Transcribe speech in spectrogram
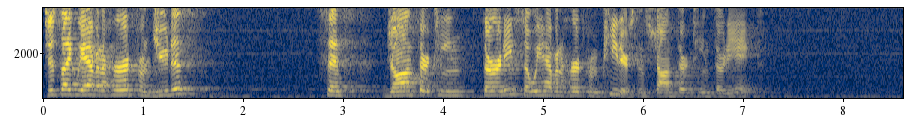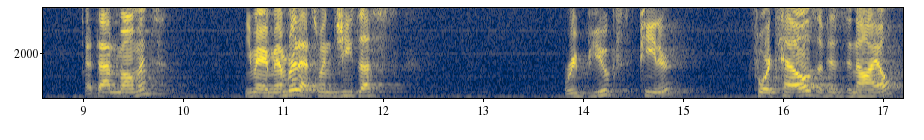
Just like we haven't heard from Judas since John 13 30, so we haven't heard from Peter since John 13 38. At that moment, you may remember that's when Jesus rebukes Peter, foretells of his denial.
